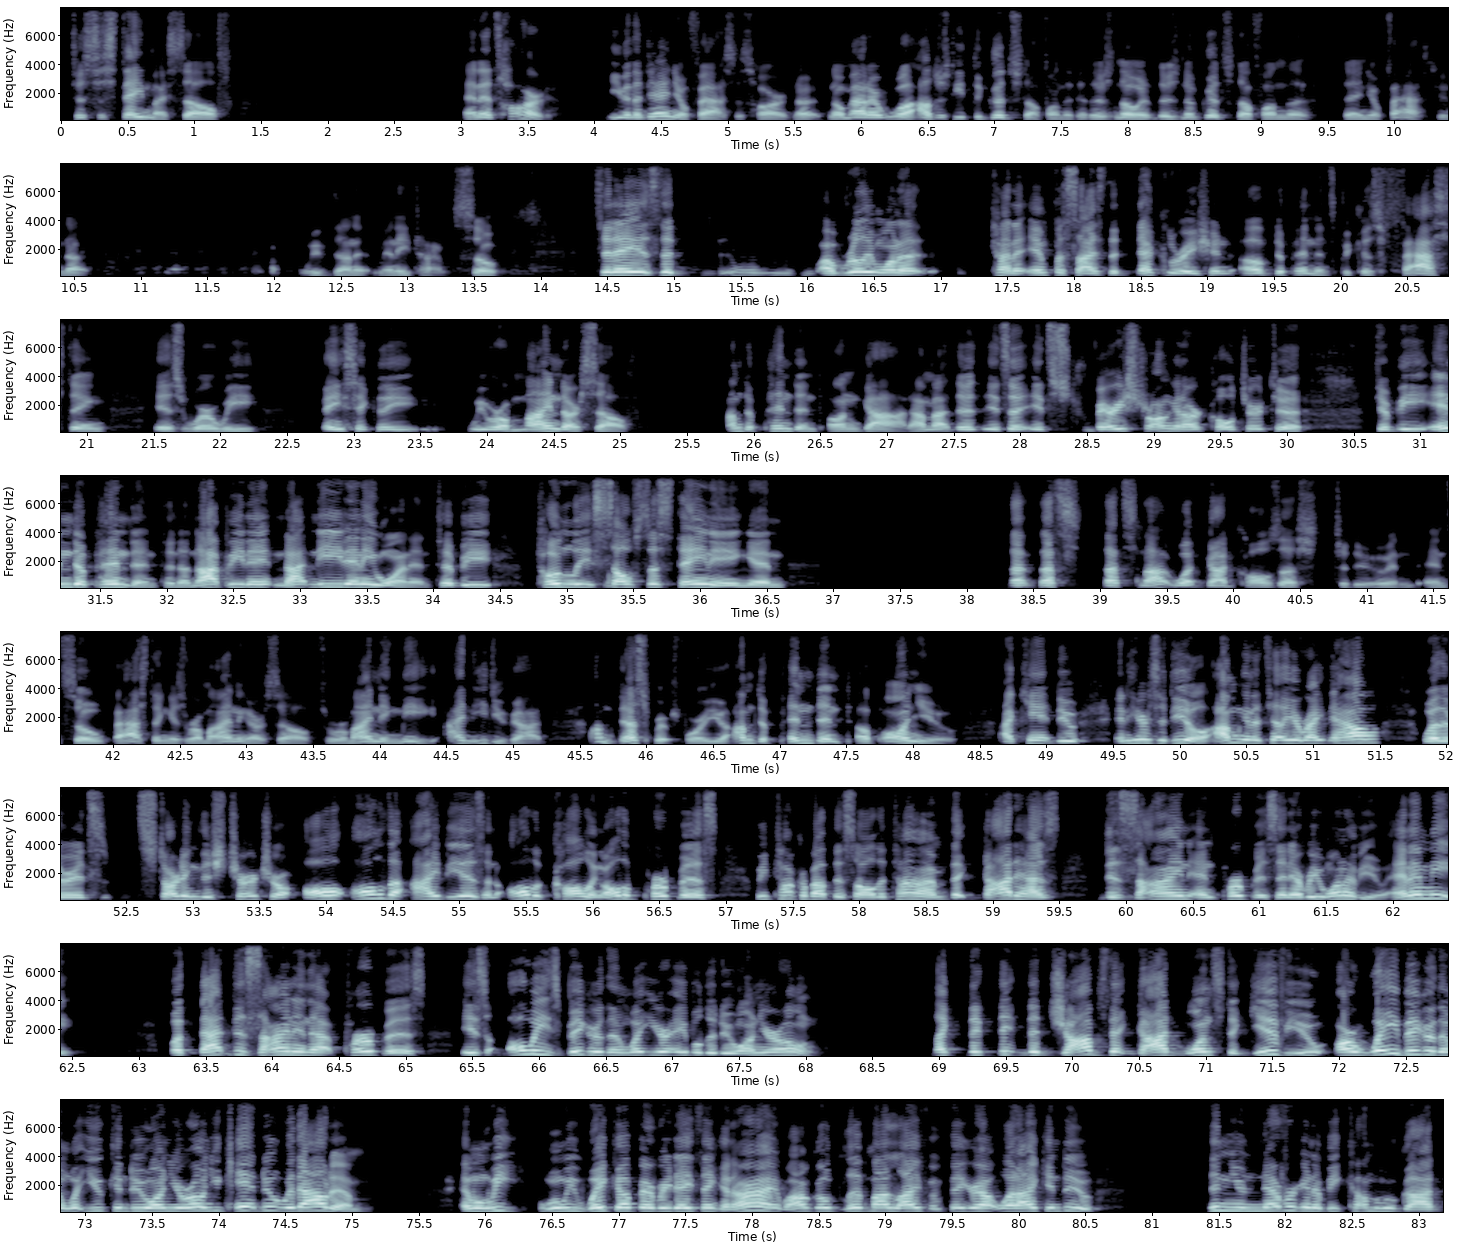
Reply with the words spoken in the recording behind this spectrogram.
to sustain myself and it's hard. Even the Daniel fast is hard. No, no matter well, I'll just eat the good stuff on the day. There's no there's no good stuff on the Daniel fast. You're not. We've done it many times. So today is the. I really want to kind of emphasize the declaration of dependence because fasting is where we basically we remind ourselves I'm dependent on God. I'm not. It's a. It's very strong in our culture to to be independent and to not be not need anyone and to be totally self-sustaining and that, that's that's not what God calls us to do. And and so fasting is reminding ourselves, reminding me, I need you, God. I'm desperate for you. I'm dependent upon you. I can't do and here's the deal. I'm gonna tell you right now, whether it's starting this church or all, all the ideas and all the calling, all the purpose, we talk about this all the time, that God has design and purpose in every one of you and in me. But that design and that purpose is always bigger than what you're able to do on your own. Like the, the, the, jobs that God wants to give you are way bigger than what you can do on your own. You can't do it without Him. And when we when we wake up every day thinking, all right, well, I'll go live my life and figure out what I can do, then you're never going to become who God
